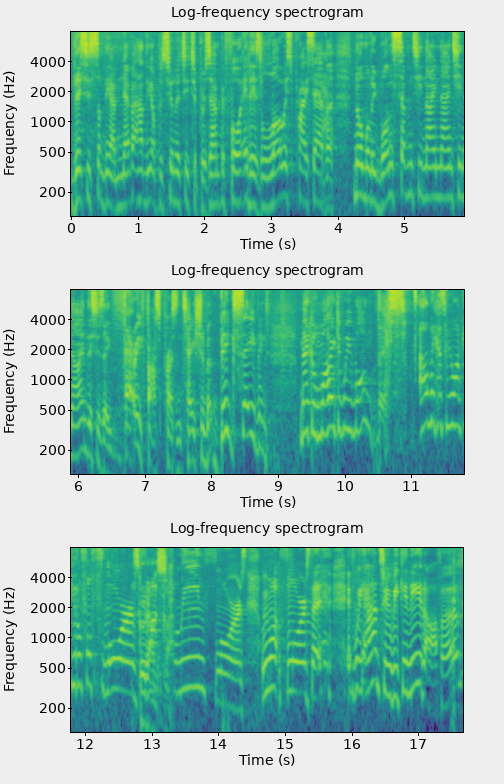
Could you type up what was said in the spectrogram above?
This is something I've never had the opportunity to present before. It is lowest price ever. Yeah. Normally $179.99. This is a very fast presentation, but big savings. Megan, why do we want this? Oh, because we want beautiful floors. Good we answer. want clean floors. We want floors that, if we had to, we can eat off of.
